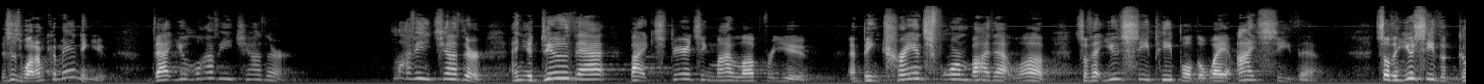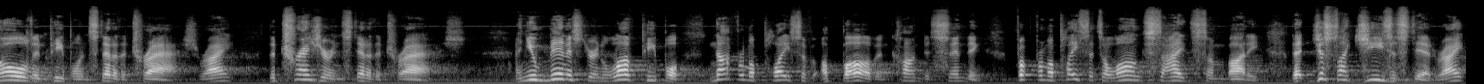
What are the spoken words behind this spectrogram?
This is what I'm commanding you that you love each other. Love each other. And you do that by experiencing my love for you and being transformed by that love so that you see people the way I see them. So that you see the gold in people instead of the trash, right? The treasure instead of the trash and you minister and love people not from a place of above and condescending, but from a place that's alongside somebody that just like Jesus did, right?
